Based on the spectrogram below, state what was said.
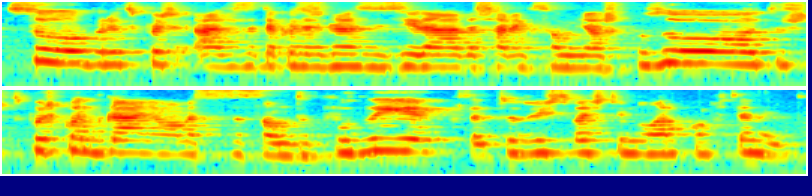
sobre depois, às vezes até coisas de grandiosidade, acharem que são melhores que os outros, depois quando ganham há uma sensação de poder, portanto tudo isto vai estimular o comportamento.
